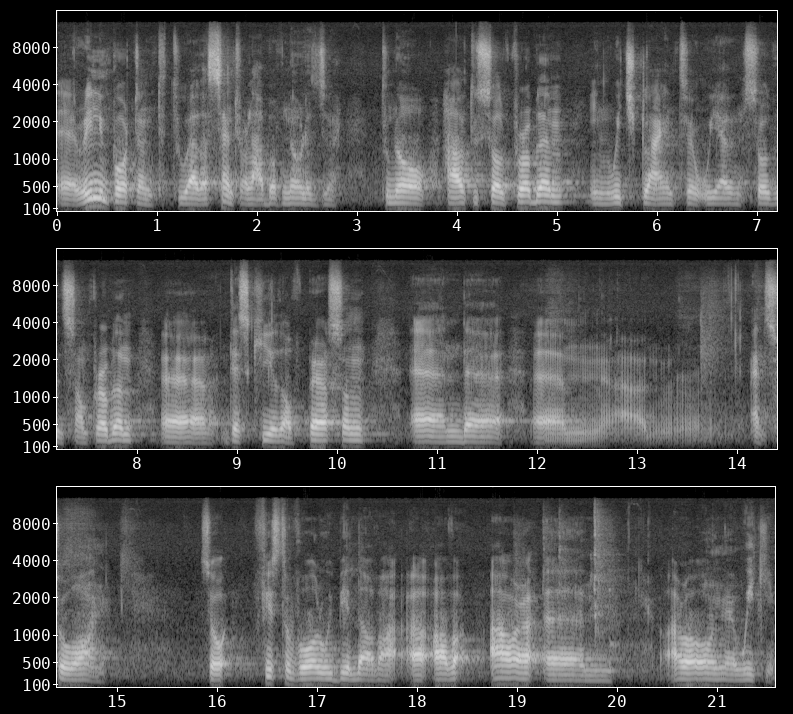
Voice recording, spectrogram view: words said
uh, really important to have a central hub of knowledge uh, to know how to solve problem, in which client uh, we have solved some problem, uh, the skill of person, and, uh, um, and so on. So first of all, we build our, our, our, um, our own wiki.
